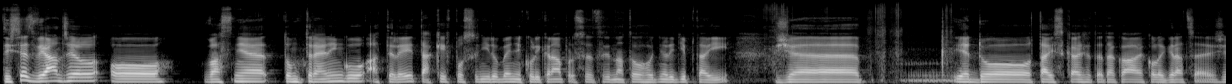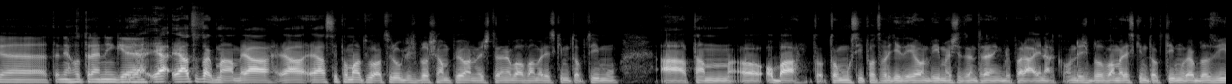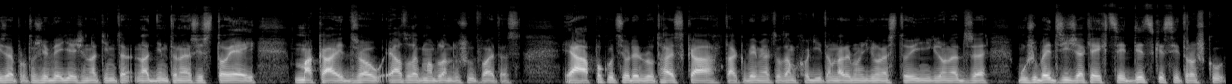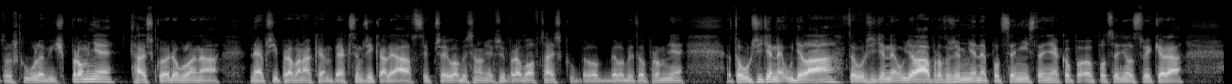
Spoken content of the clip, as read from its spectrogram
Ty jsi vyjádřil o vlastně tom tréninku Atily taky v poslední době několikrát, protože se na to hodně lidi ptají, že je do Tajska, že to je taková jako legrace, že ten jeho trénink je... Já, já, já to tak mám. Já, já, já si pamatuju Atilu, když byl šampion, když trénoval v americkém top týmu a tam oba, to, to musí potvrdit i on, víme, že ten trénink vypadá jinak. On, když byl v americkém top týmu, tak byl zvíře, protože věděl, že nad, tím, ten, nad ním trenéři stojí, makaj, dřou. Já to tak mám v Shoot Fighters. Já pokud si odjedu do Thajska, tak vím, jak to tam chodí, tam nade mnou nikdo nestojí, nikdo nedře, můžu být dříž, jaký chci, vždycky si trošku, trošku ulevíš. Pro mě Thajsko je dovolená, ne příprava na kemp. Jak jsem říkal, já si přeju, aby se na mě připravoval v Thajsku. Bylo, bylo by to pro mě, to určitě neudělá, to určitě neudělá, protože mě nepodcení, stejně jako podcenil Svikera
